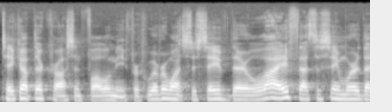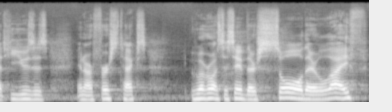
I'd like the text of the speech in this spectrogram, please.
take up their cross, and follow me. For whoever wants to save their life, that's the same word that he uses in our first text. Whoever wants to save their soul, their life,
